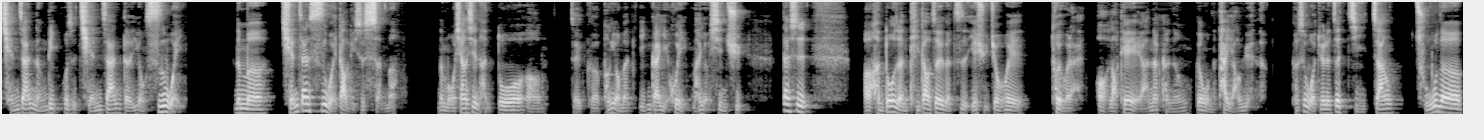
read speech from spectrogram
前瞻能力或是前瞻的一种思维。那么前瞻思维到底是什么？那么我相信很多呃。这个朋友们应该也会蛮有兴趣，但是，呃，很多人提到这个字，也许就会退回来。哦，老天爷啊，那可能跟我们太遥远了。可是我觉得这几章除了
